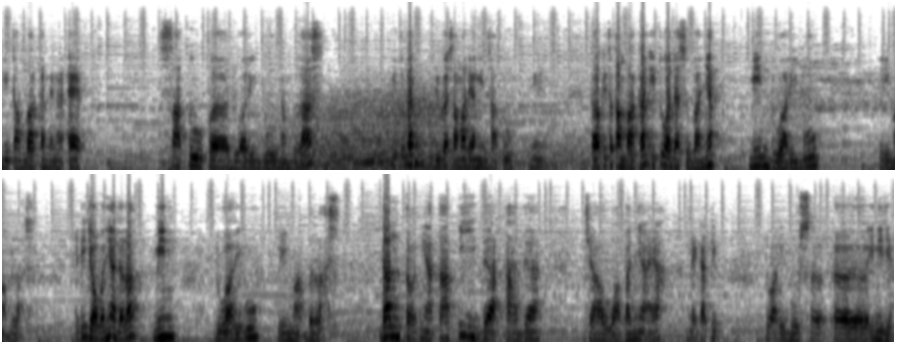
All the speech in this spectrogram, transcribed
ditambahkan dengan F 1 per 2016 itu kan juga sama dengan min 1 ini kalau kita tambahkan itu ada sebanyak min 2015 jadi jawabannya adalah min 2015 dan ternyata tidak ada jawabannya ya negatif 2000 se, uh, ini dia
